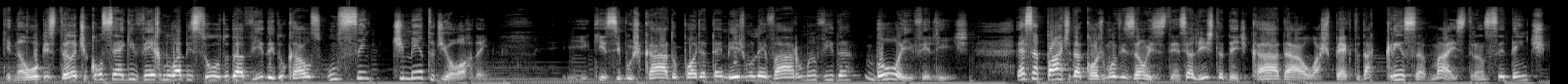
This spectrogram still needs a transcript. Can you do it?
que não obstante consegue ver no absurdo da vida e do caos um sentimento de ordem, e que, se buscado, pode até mesmo levar uma vida boa e feliz. Essa parte da cosmovisão existencialista dedicada ao aspecto da crença mais transcendente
